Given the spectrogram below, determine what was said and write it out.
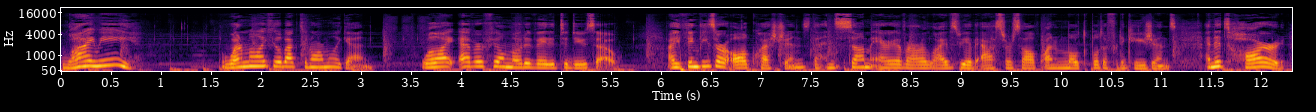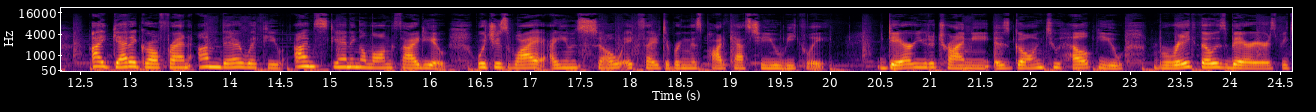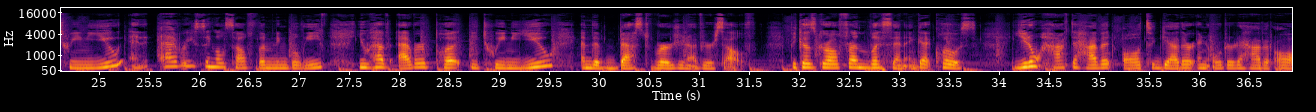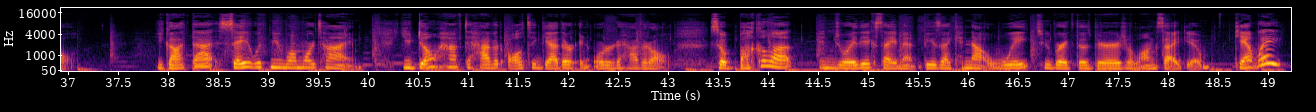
Why me? When will I feel back to normal again? Will I ever feel motivated to do so? I think these are all questions that in some area of our lives we have asked ourselves on multiple different occasions. And it's hard. I get it, girlfriend. I'm there with you. I'm standing alongside you, which is why I am so excited to bring this podcast to you weekly. Dare You to Try Me is going to help you break those barriers between you and every single self limiting belief you have ever put between you and the best version of yourself. Because, girlfriend, listen and get close. You don't have to have it all together in order to have it all. You got that? Say it with me one more time. You don't have to have it all together in order to have it all. So buckle up, enjoy the excitement because I cannot wait to break those barriers alongside you. Can't wait.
